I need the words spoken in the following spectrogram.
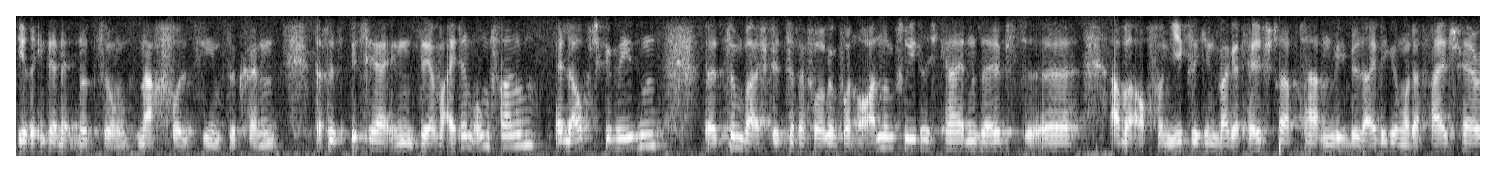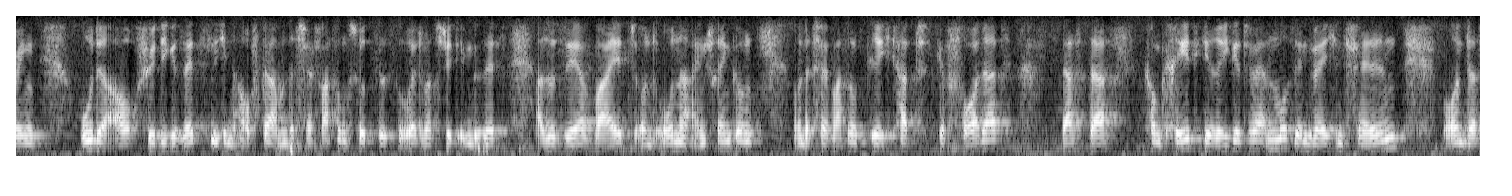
ihre Internetnutzung nachvollziehen zu können. Das ist bisher in sehr weitem Umfang erlaubt gewesen, äh, zum Beispiel zur Verfolgung von Ordnungswidrigkeiten selbst, äh, aber auch von jeglichen Bagatellstraftaten wie Beleidigung oder Filesharing oder auch für die gesetzlichen Aufgaben des Verfassungsschutzes. So etwas steht im Gesetz, also sehr weit und ohne Einschränkung. Und das Verfassungsgericht hat gefordert, dass das konkret geregelt werden muss, in welchen Fällen. Und das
